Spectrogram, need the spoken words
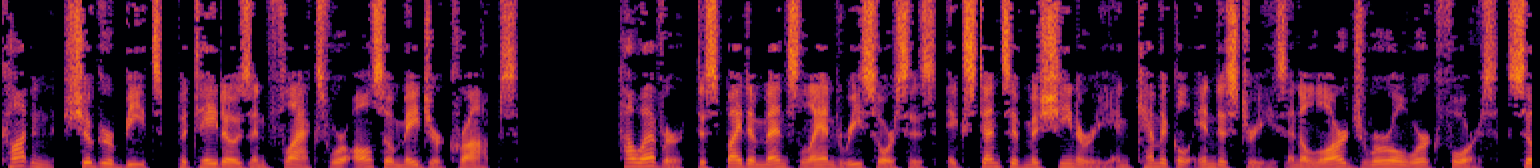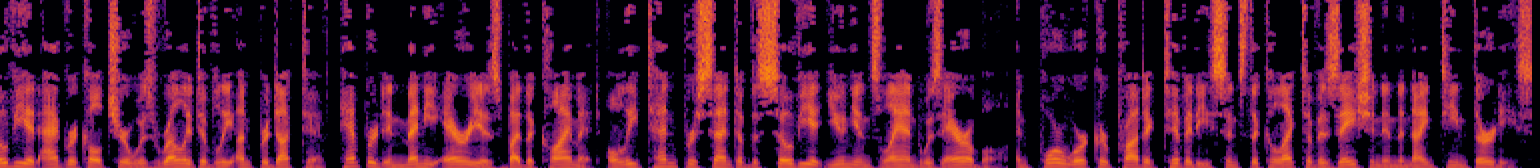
Cotton, sugar beets, potatoes and flax were also major crops. However, despite immense land resources, extensive machinery and chemical industries and a large rural workforce, Soviet agriculture was relatively unproductive, hampered in many areas by the climate only 10% of the Soviet Union's land was arable and poor worker productivity since the collectivization in the 1930s.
